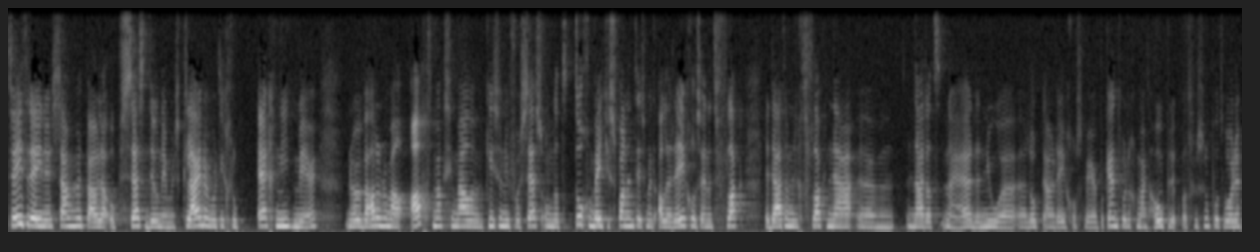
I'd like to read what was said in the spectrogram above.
twee trainers samen met Paula op zes deelnemers. Kleiner wordt die groep echt niet meer. We hadden normaal acht maximaal. We kiezen nu voor zes, omdat het toch een beetje spannend is met alle regels. En het vlak, de datum ligt vlak na, um, nadat nou ja, de nieuwe uh, lockdown-regels weer bekend worden gemaakt. Hopelijk wat versoepeld worden.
